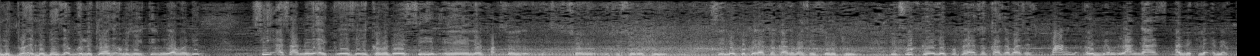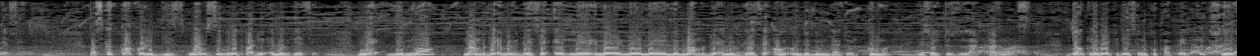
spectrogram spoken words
Le, le, deuxième, le troisième objectif, nous avons dit, si Assaniga si les factions se, retrouvent, si les populations casamançaises se retrouvent, il faut que les populations casamançaises parlent un même langage avec les MFDC. Parce que quoi qu'on le dise, même si vous n'êtes pas du MFDC, mais les non-membres du MFDC et les, les, les, membres du MFDC ont un dénominateur commun. Ils sont tous de la Casamance. Donc le MFDC ne peut pas faire quelque chose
